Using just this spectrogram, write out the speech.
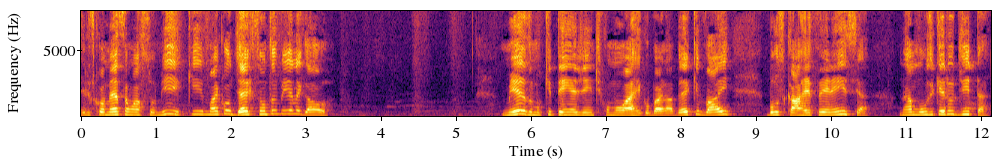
eles começam a assumir que Michael Jackson também é legal. Mesmo que tenha gente como o Arrigo Barnabé que vai buscar referência na música erudita.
